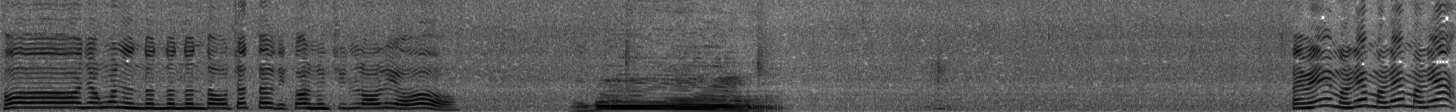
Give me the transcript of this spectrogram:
ô chẳng qua đừng đừng đừng đừng đâu chắc tới thì con nó chỉ lo đi ơ phải mấy mà liếc mà liếc mà liếc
